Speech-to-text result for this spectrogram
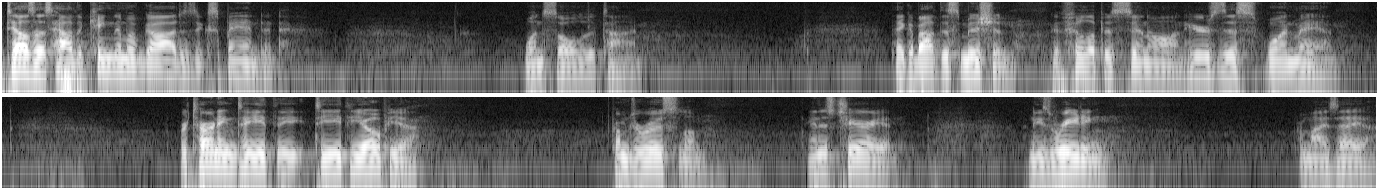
it tells us how the kingdom of God is expanded one soul at a time. Think about this mission that Philip is sent on. Here's this one man returning to, Ethi- to Ethiopia from Jerusalem in his chariot, and he's reading from Isaiah.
